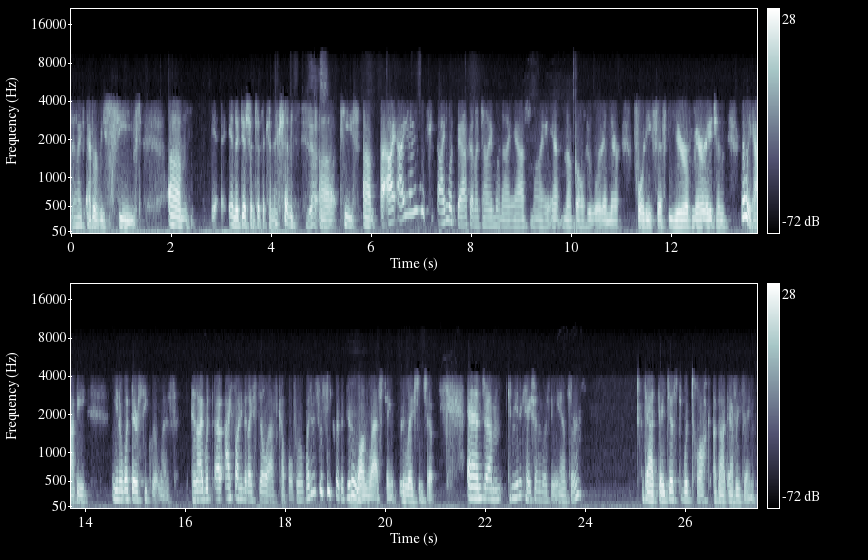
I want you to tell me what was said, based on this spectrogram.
I've ever received. Um, in addition to the connection yes. uh, piece, um, I, I, I, look, I look back on a time when I asked my aunt and uncle, who were in their 45th year of marriage and really happy, you know, what their secret was. And I would, I find that I still ask couples, well, what is the secret of your mm-hmm. long-lasting relationship? And um, communication was the answer. That they just would talk about everything.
